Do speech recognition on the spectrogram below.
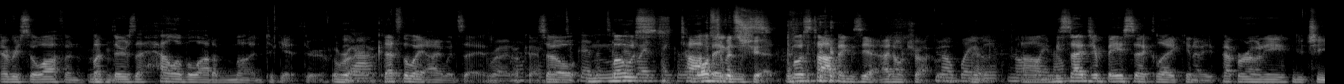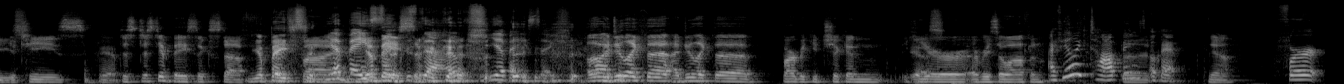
every so often, but there's a hell of a lot of mud to get through. right. Yeah. Okay. That's the way I would say it. right. Okay. So That's good- that's a good way to most of toppings, Most of it's shit. most toppings, yeah, I don't truck with. No bueno. No Um, bueno. besides your basic, like you know, your pepperoni, Your cheese, your cheese. cheese, Yeah. just just your basic stuff. Your That's basic. your Yeah, basic, Your basic. stuff. Yeah, basic. Although I do like the I do like the barbecue chicken Yes. here every so often. I feel like toppings. Uh, Okay, Yeah, for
